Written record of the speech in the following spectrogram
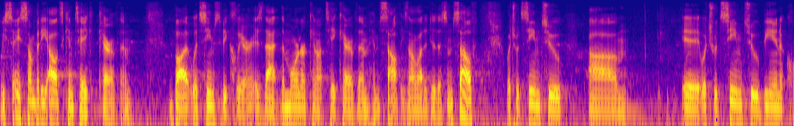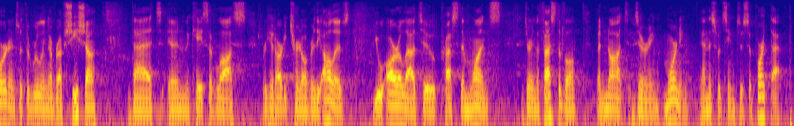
We say somebody else can take care of them. But what seems to be clear is that the mourner cannot take care of them himself. He's not allowed to do this himself, which would seem to um, it, which would seem to be in accordance with the ruling of Rav Shisha that in the case of loss, where he had already turned over the olives, you are allowed to press them once during the festival, but not during mourning. And this would seem to support that.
